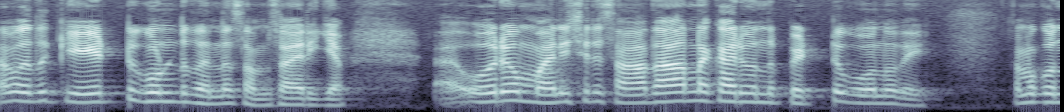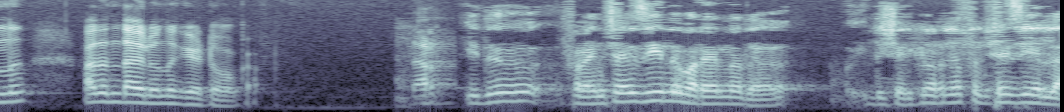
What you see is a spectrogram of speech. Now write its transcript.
നമുക്കത് കേട്ടുകൊണ്ട് തന്നെ സംസാരിക്കാം. ഓരോ മനുഷ്യർ സാധാരണക്കാർ ഒന്ന് പെട്ടുപോകുന്നതേ നമുക്കൊന്ന് അതെന്തായാലും ഒന്ന് കേട്ട് നോക്കാം. ഇത് ഫ്രാഞ്ചൈസി എന്ന് പറയുന്നത് ഇത് ശരിക്കും പറഞ്ഞാൽ ഫ്രഞ്ചൈസി അല്ല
